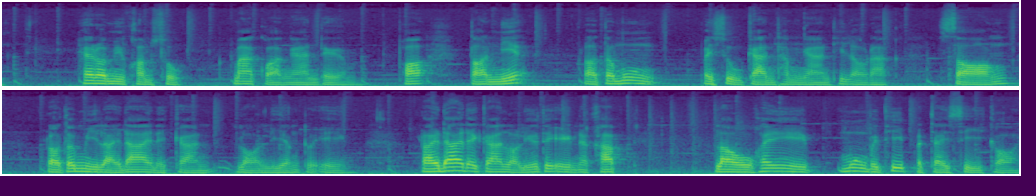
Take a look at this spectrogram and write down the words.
1. ให้เรามีความสุขมากกว่างานเดิม เพราะตอนนี้เราต้องมุ่งไปสู่การทำงานที่เรารัก 2. เราต้องมีรายได้ในการหล่อเลี้ยงตัวเอง รายได้ในการหล่อเลี้ยงตัวเองนะครับ เราให้มุ่งไปที่ปัจจัย 4 ก่อน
